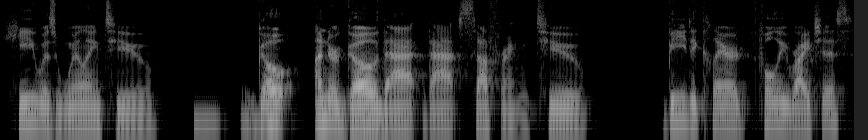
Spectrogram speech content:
he was willing to go undergo that that suffering to be declared fully righteous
